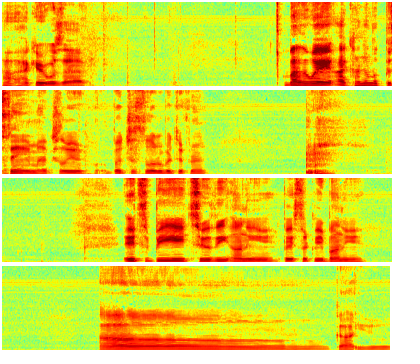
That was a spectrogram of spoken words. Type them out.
How accurate was that? By the way, I kind of look the same actually, but just a little bit different. it's B to the unny, basically bunny. Oh, got you.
